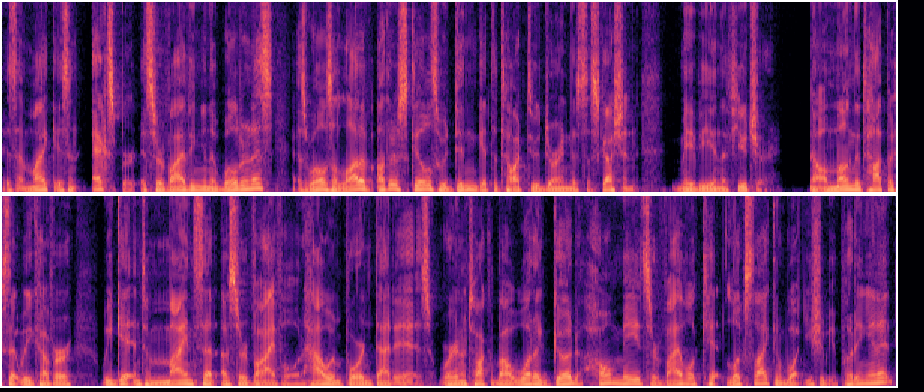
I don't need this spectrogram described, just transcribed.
is that Mike is an expert at surviving in the wilderness, as well as a lot of other skills we didn't get to talk to during this discussion, maybe in the future. Now, among the topics that we cover, we get into mindset of survival and how important that is. We're going to talk about what a good homemade survival kit looks like and what you should be putting in it.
